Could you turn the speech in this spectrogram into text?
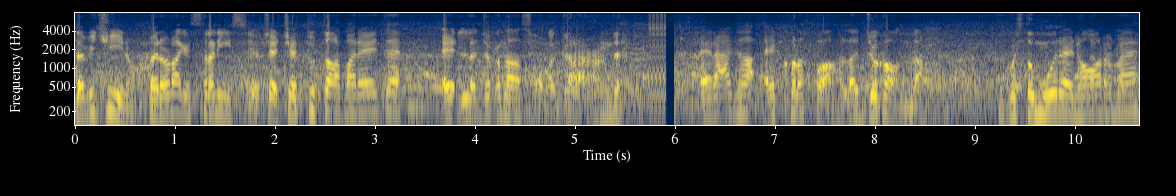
da vicino per ora che è stranissimo cioè c'è tutta la parete e la Gioconda da sola grande. E raga eccola qua la Gioconda. In questo muro enorme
